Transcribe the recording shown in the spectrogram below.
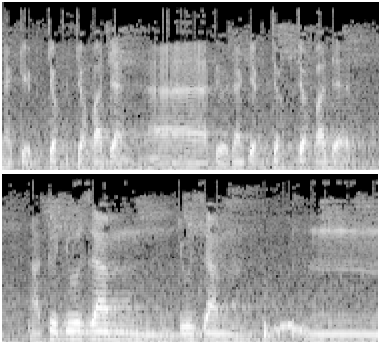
nyakit pecah-pecah badan. Ha tu nyakit pecah-pecah badan. Ha tu juzam juzam hmm,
